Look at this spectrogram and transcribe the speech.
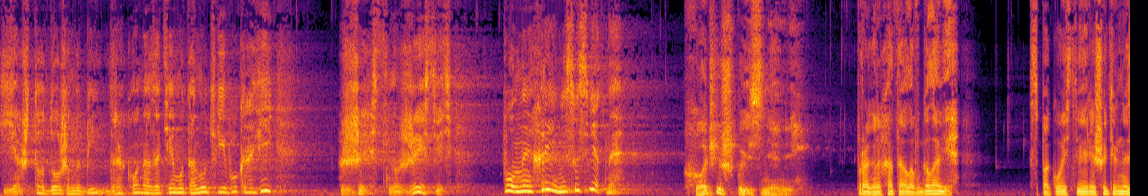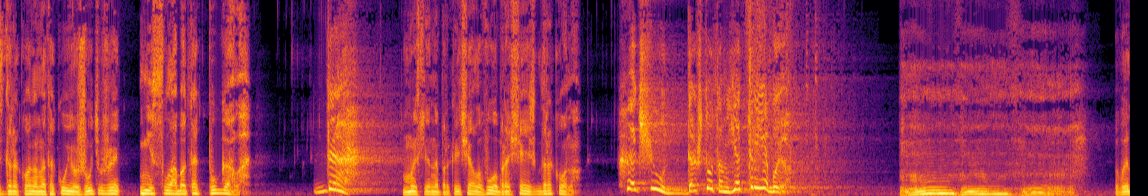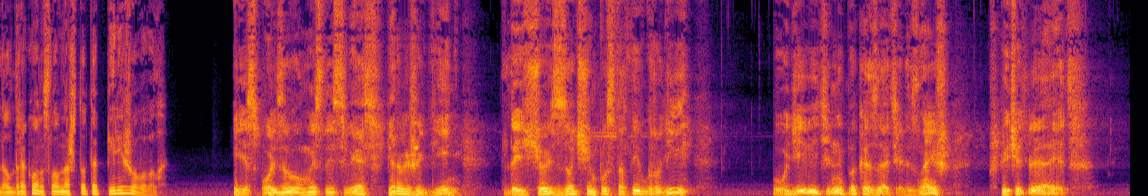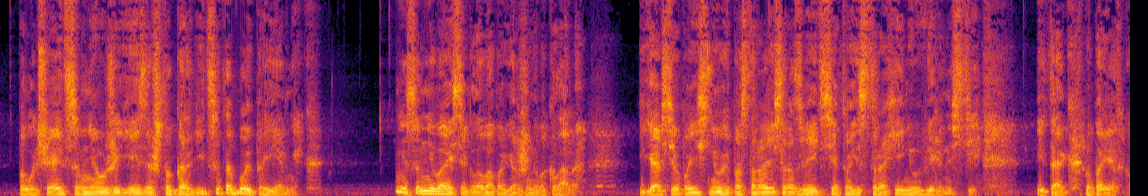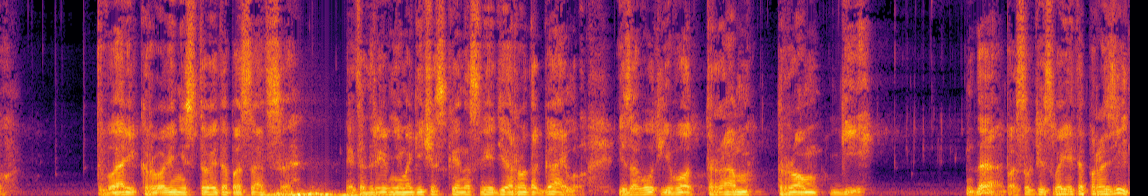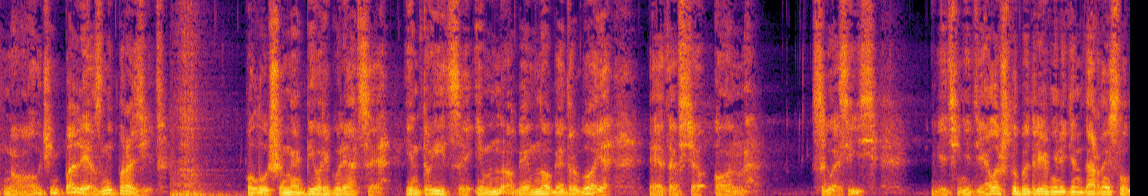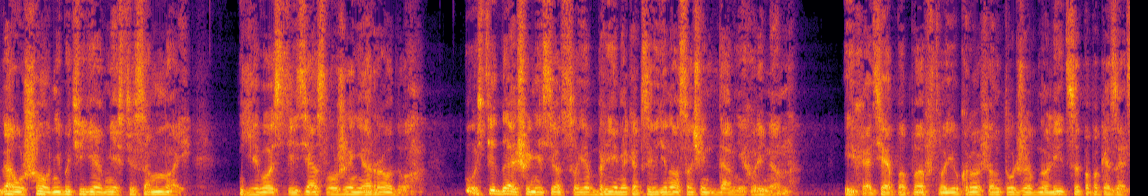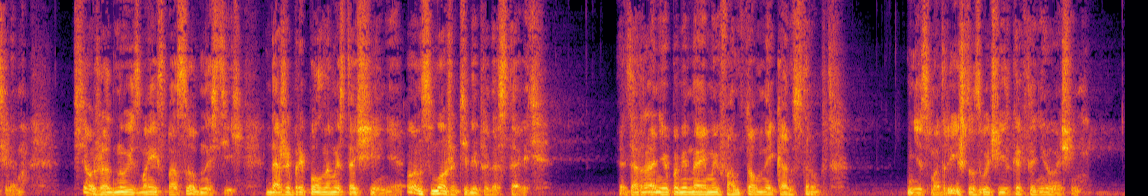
Я что, должен убить дракона, а затем утонуть в его крови? Жесть, ну жесть ведь! Полная хрень несусветная!» «Хочешь пояснений?» Прогрохотало в голове. Спокойствие и решительность дракона на такую жуть уже не слабо так пугало. «Да!» — мысленно прокричал Ву, обращаясь к дракону. «Хочу! Да что там, я требую!» Выдал дракон, словно что-то пережевывал. Использовал мысли-связь в первый же день, да еще и с зодчим пустоты в груди. Удивительный показатель, знаешь, впечатляет. Получается, мне уже есть за что гордиться тобой, преемник. Не сомневайся, глава поверженного клана. Я все поясню и постараюсь развеять все твои страхи и неуверенности. Итак, по порядку. Твари крови не стоит опасаться. Это древнее магическое наследие рода Гайлу, и зовут его Трам-Тром-Ги. Да, по сути своей это паразит, но очень полезный паразит. Улучшенная биорегуляция, интуиция и многое-многое другое – это все он. Согласись, ведь не дело, чтобы древний легендарный слуга ушел в небытие вместе со мной – его стезя служения роду. Пусть и дальше несет свое бремя, как заведено с очень давних времен. И хотя, попав в твою кровь, он тут же обнулится по показателям, все же одну из моих способностей, даже при полном истощении, он сможет тебе предоставить. Это ранее упоминаемый фантомный конструкт. Не смотри, что звучит как-то не очень.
